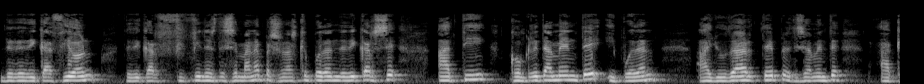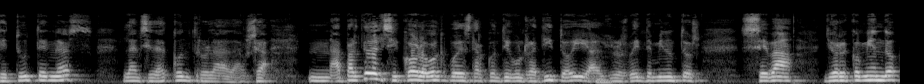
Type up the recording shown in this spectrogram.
de dedicación, dedicar fi- fines de semana a personas que puedan dedicarse a ti concretamente y puedan ayudarte precisamente a que tú tengas la ansiedad controlada. O sea, mm, aparte del psicólogo que puede estar contigo un ratito y a los 20 minutos se va, yo recomiendo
